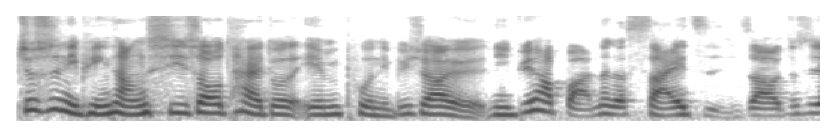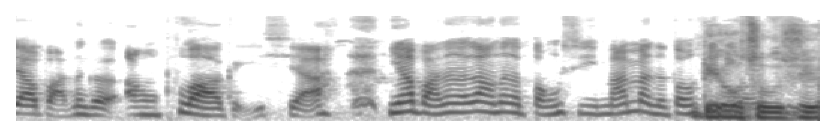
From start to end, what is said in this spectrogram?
就是你平常吸收太多的 input，你必须要有，你必须要把那个塞子，你知道，就是要把那个 unplug 一下，你要把那个让那个东西满满的东西流出去。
